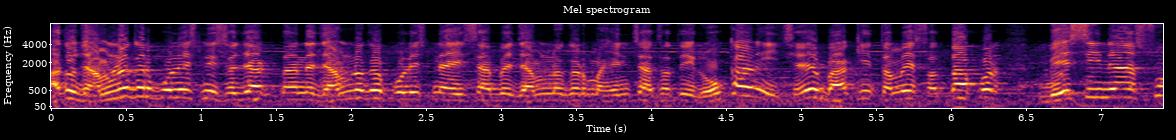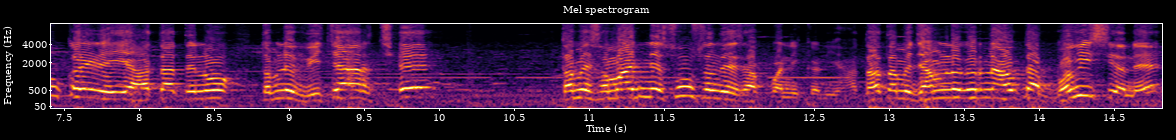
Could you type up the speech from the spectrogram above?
આ તો જામનગર પોલીસની સજાગતા અને જામનગર પોલીસના હિસાબે જામનગરમાં હિંસા થતી રોકાણી છે. બાકી તમે સત્તા પર બેસીને શું કરી રહ્યા હતા તેનો તમને વિચાર છે? તમે સમાજને શું સંદેશ આપવા નીકળ્યા હતા? તમે જામનગરના આવતા ભવિષ્યને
